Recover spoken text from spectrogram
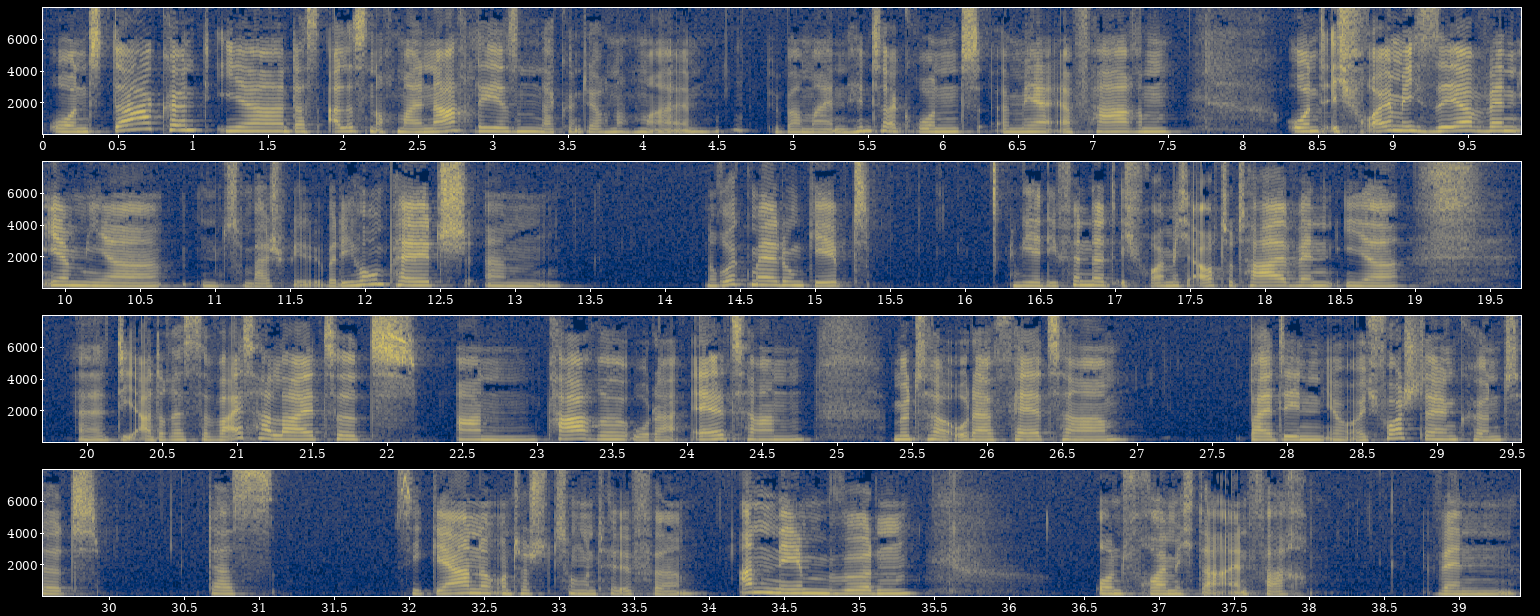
Und da könnt ihr das alles nochmal nachlesen. Da könnt ihr auch nochmal über meinen Hintergrund äh, mehr erfahren. Und ich freue mich sehr, wenn ihr mir zum Beispiel über die Homepage ähm, eine Rückmeldung gebt, wie ihr die findet. Ich freue mich auch total, wenn ihr äh, die Adresse weiterleitet an Paare oder Eltern, Mütter oder Väter, bei denen ihr euch vorstellen könntet, dass sie gerne Unterstützung und Hilfe annehmen würden und freue mich da einfach, wenn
